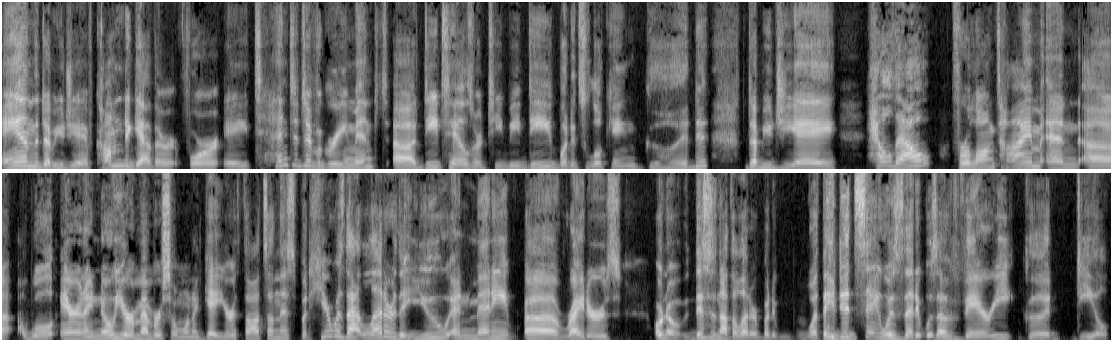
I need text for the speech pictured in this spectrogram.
and the WGA have come together for a tentative agreement. Uh, details are TBD, but it's looking good. WGA held out for a long time. And uh, well, Erin, I know you're a member, so I want to get your thoughts on this. But here was that letter that you and many uh, writers, or no, this is not the letter, but it, what they did say was that it was a very good deal.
